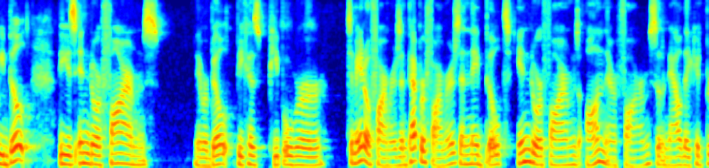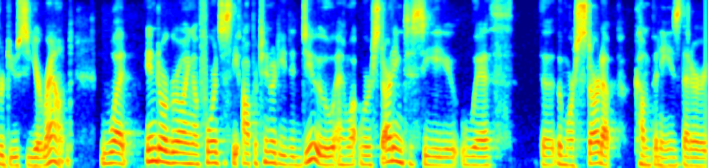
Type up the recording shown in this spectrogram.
we built these indoor farms. They were built because people were tomato farmers and pepper farmers, and they built indoor farms on their farm. So now they could produce year round. What indoor growing affords us the opportunity to do, and what we're starting to see with the, the more startup companies that are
